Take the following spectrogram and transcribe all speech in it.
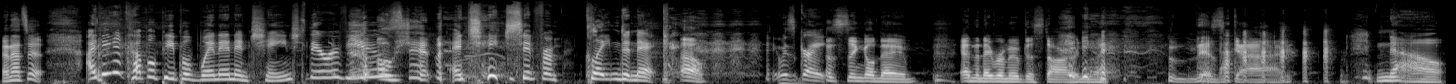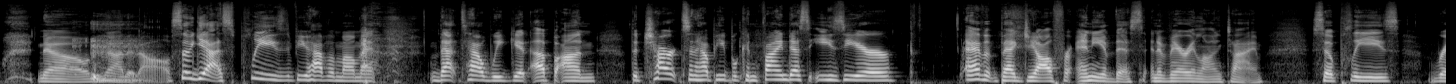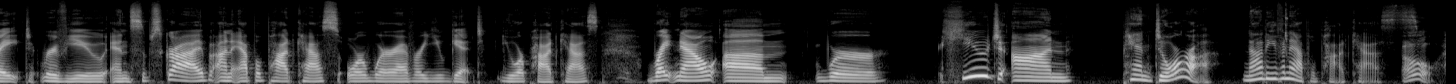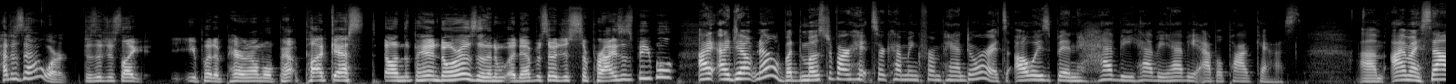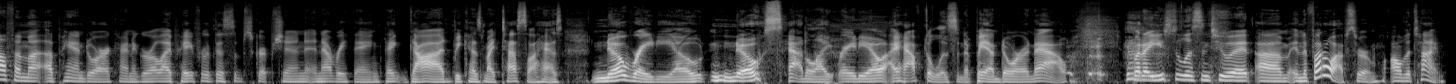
And that's it. I think a couple people went in and changed their reviews. Oh, shit. And changed it from Clayton to Nick. Oh. It was great. a single name, and then they removed a star, and you're like, this guy. No, no, not at all. So, yes, please, if you have a moment, that's how we get up on the charts and how people can find us easier. I haven't begged y'all for any of this in a very long time. So, please rate, review, and subscribe on Apple Podcasts or wherever you get your podcasts. Right now, um, we're huge on Pandora, not even Apple Podcasts. Oh, how does that work? Does it just like you put a paranormal po- podcast on the Pandoras, and then an episode just surprises people? I, I don't know, but most of our hits are coming from Pandora. It's always been heavy, heavy, heavy Apple Podcasts. Um, I myself am a, a Pandora kind of girl. I pay for the subscription and everything. Thank God, because my Tesla has no radio, no satellite radio. I have to listen to Pandora now. But I used to listen to it um, in the photo ops room all the time.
